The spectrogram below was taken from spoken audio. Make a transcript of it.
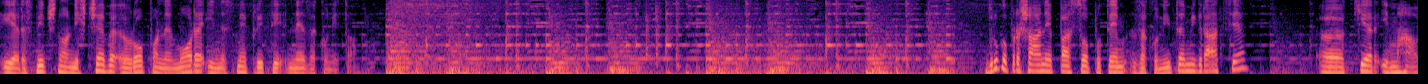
je resnično nihče v Evropo ne more in ne sme priti nezakonito. Drugo vprašanje pa so potem zakonite migracije, eh, ima,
